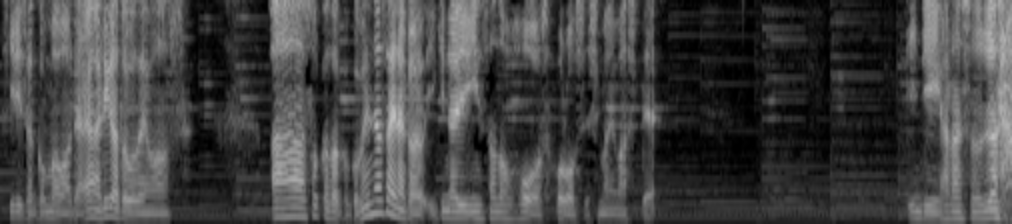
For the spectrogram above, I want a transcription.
シリーさんこんばんはで、ありがとうございます。あー、そっかそっか、ごめんなさい、なんかいきなりインスタの方をフォローしてしまいまして。リンリン話の皆さん。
